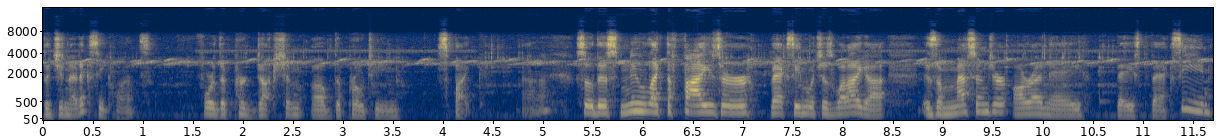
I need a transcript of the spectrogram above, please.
the genetic sequence for the production of the protein spike. Uh, So this new, like the Pfizer vaccine, which is what I got, is a messenger RNA based vaccine,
